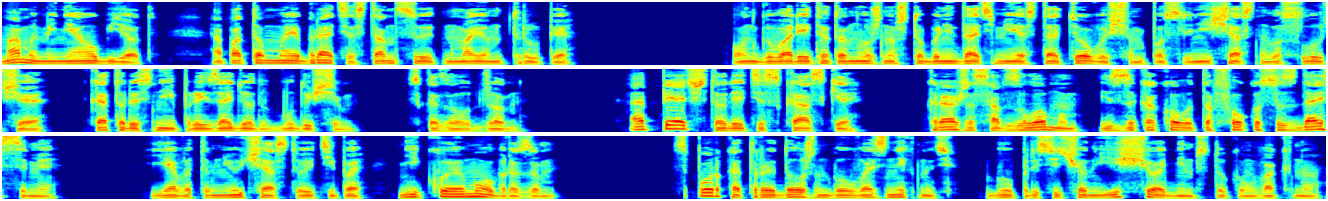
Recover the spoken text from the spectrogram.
Мама меня убьет, а потом мои братья станцуют на моем трупе». Он говорит, это нужно, чтобы не дать мне стать овощем после несчастного случая, который с ней произойдет в будущем, — сказал Джон. «Опять, что ли, эти сказки? Кража со взломом из-за какого-то фокуса с дайсами? Я в этом не участвую, типа, никоим образом». Спор, который должен был возникнуть, был пресечен еще одним стуком в окно.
